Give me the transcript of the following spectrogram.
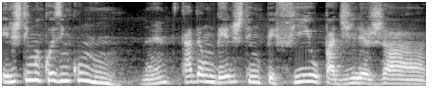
Eles têm uma coisa em comum, né? Cada um deles tem um perfil, Padilha já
